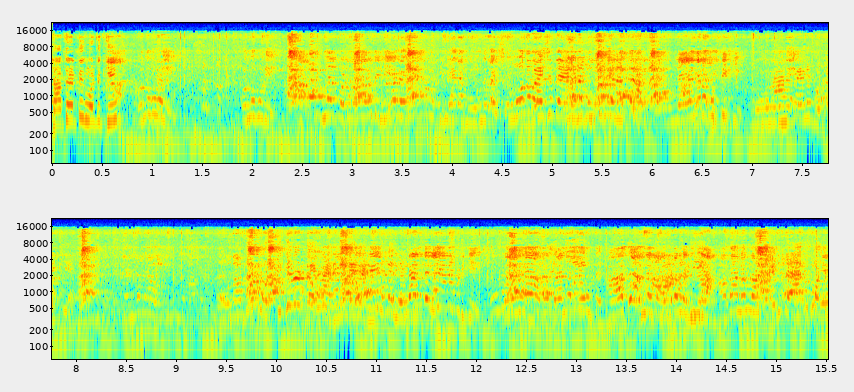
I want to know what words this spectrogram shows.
താത്തോട്ട് ഇങ്ങോട്ടേക്ക് അതാണ് അതാണ് കൊടുക്കാതെ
